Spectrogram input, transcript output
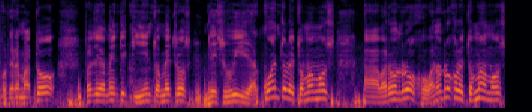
porque remató prácticamente 500 metros de subida. ¿Cuánto le tomamos a Barón Rojo? Barón Rojo le tomamos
